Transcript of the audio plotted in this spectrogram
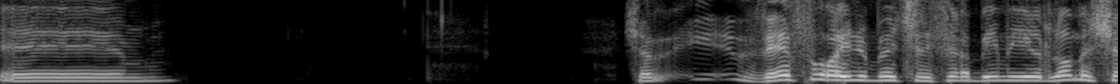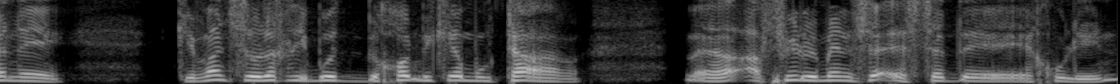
אמ, עכשיו, ואיפה ראינו באמת שלפי רבי מאיר לא משנה, כיוון שזה הולך לאיבוד בכל מקרה מותר, אפילו אם אין הפסד אה, חולין,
